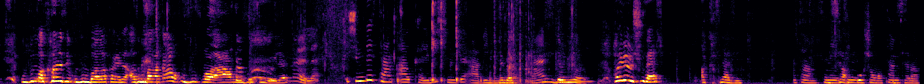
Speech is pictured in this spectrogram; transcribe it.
Uzun makarna değil, uzun balak yani. Adım balak ama uzun balak. Uzun böyle. öyle. Şimdi sen al kalemi şimdi abim Evet. ben dönüyorum. Hayır şu ver. Arkasını yazayım. Tamam senin Serap senin- boşamaz. Tamam, Serap.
